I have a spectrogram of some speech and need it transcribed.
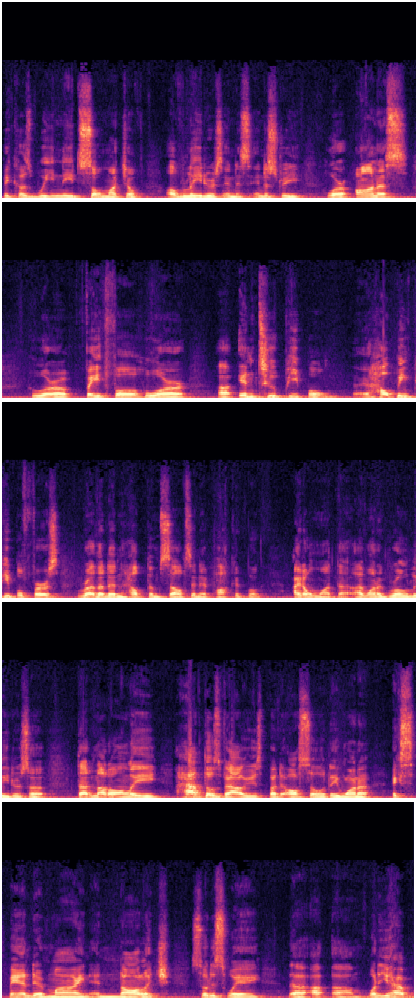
because we need so much of, of leaders in this industry who are honest, who are faithful, who are uh, into people, helping people first rather than help themselves in their pocketbook. I don't want that. I want to grow leaders uh, that not only have those values, but also they want to expand their mind and knowledge. So this way, uh, uh, um, when you have,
